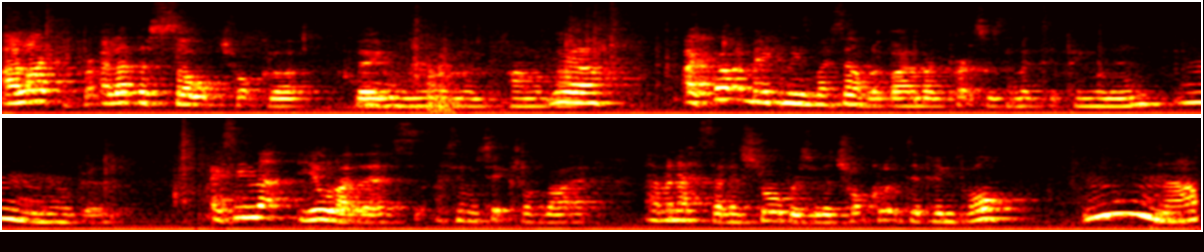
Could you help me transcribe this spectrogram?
I like I like the salt chocolate thing. I'm a fan of that. Yeah. I quite like making these myself, like buying of pretzels and like dipping them in. Mm. They're good. I seen that you'll like this. I seen a TikTok about it. M&S selling strawberries with a chocolate dipping pot. Mm. Now.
